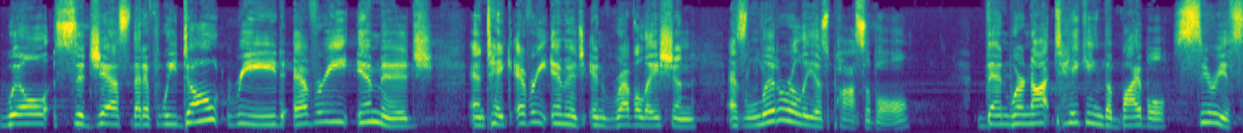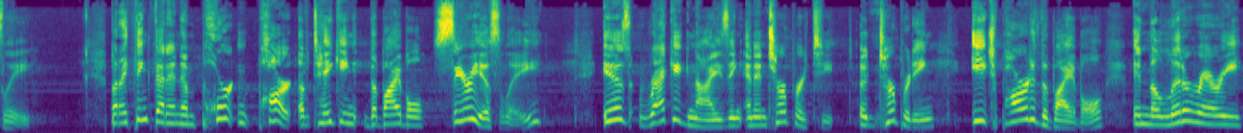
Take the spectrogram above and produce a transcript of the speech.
will suggest that if we don't read every image and take every image in Revelation as literally as possible, then we're not taking the Bible seriously. But I think that an important part of taking the Bible seriously is recognizing and interpreting each part of the Bible in the literary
